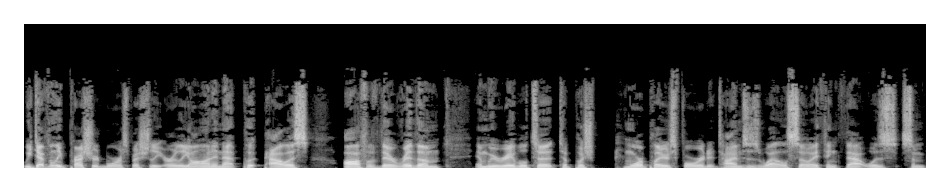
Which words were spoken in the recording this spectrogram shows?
We definitely pressured more, especially early on, and that put Palace off of their rhythm. And we were able to to push more players forward at times as well. So I think that was some,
